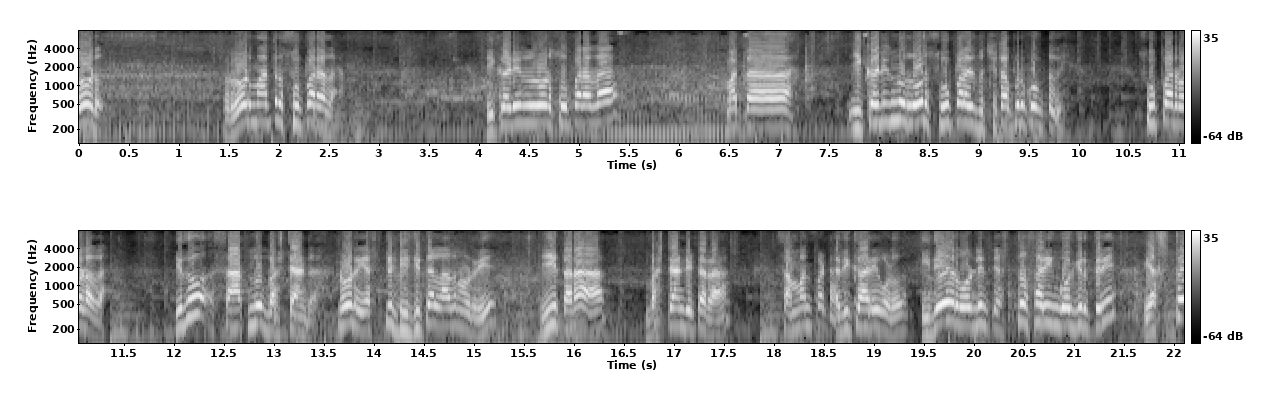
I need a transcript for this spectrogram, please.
ರೋಡ್. ರೋಡ್ ಮಾತ್ರ ಸೂಪರ್ ಅದ. ಈ ಕಡೆನೂ ರೋಡ್ ಸೂಪರ್ ಅದ. ಮತ್ತು ಈ ಕಡೆನೂ ರೋಡ್ ಸೂಪರ್ ಇದು ಚಿತ್ತಾಪುರಕ್ಕೆ ಹೋಗ್ತದೆ. ಸೂಪರ್ ರೋಡ್ ಅದ. ಇದು ಸಾತ್ನೂರು ಬಸ್ ಸ್ಟ್ಯಾಂಡ್ ನೋಡ್ರಿ, ಎಷ್ಟು ಡಿಜಿಟಲ್ ಅದ ನೋಡ್ರಿ. ಈ ಥರ ಬಸ್ ಸ್ಟ್ಯಾಂಡ್ ಇಟ್ಟಾರ ಸಂಬಂಧಪಟ್ಟ ಅಧಿಕಾರಿಗಳು ಇದೇ ರೋಡ್ಲಿಂದ ಎಷ್ಟೋ ಸರಿ ಹಿಂಗೆ ಹೋಗಿರ್ತೀರಿ, ಎಷ್ಟೋ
